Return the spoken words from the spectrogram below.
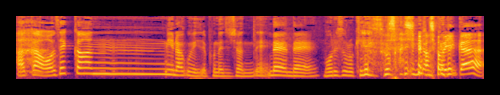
아까 어색함이라고 이제 보내주셨는데. 네네. 네. 머릿속으로 계속 사실 저희가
